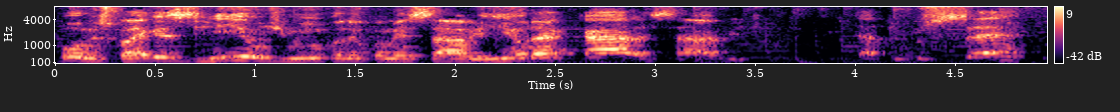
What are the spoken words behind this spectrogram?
pô, meus colegas riam de mim quando eu começava, e riam na cara, sabe? Tipo, tá tudo certo.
